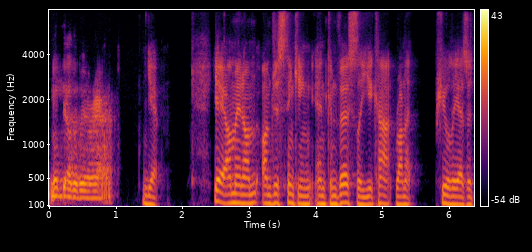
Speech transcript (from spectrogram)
not the other way around. Yeah. Yeah, I mean, I'm I'm just thinking, and conversely, you can't run it purely as a,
